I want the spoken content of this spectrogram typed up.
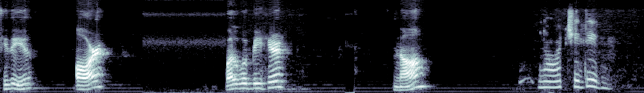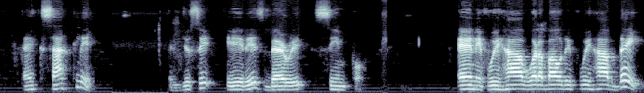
she did, or what would be here? No, No, she didn't. exactly. You see, it is very simple. And if we have, what about if we have they?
